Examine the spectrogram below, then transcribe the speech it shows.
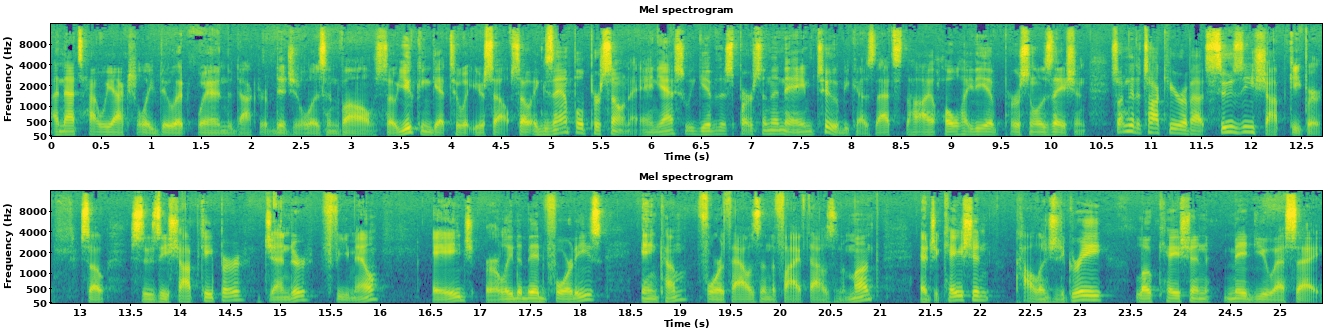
and that's how we actually do it when the Doctor of Digital is involved. So you can get to it yourself. So, example persona. And yes, we give this person a name too, because that's the whole idea of personalization. So, I'm going to talk here about Susie Shopkeeper. So, Susie Shopkeeper, gender, female, age, early to mid 40s, income, 4000 to 5000 a month, education, college degree, location, mid USA.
